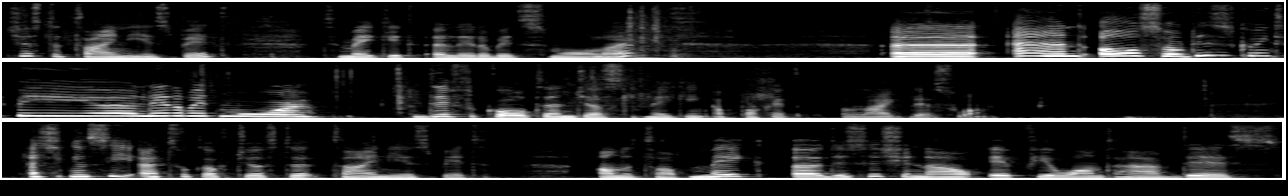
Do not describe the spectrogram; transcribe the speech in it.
just the tiniest bit to make it a little bit smaller. Uh, and also this is going to be a little bit more difficult than just making a pocket like this one. As you can see, I took off just the tiniest bit on the top. Make a decision now if you want to have this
